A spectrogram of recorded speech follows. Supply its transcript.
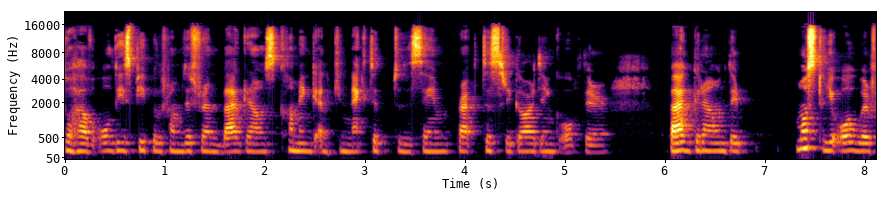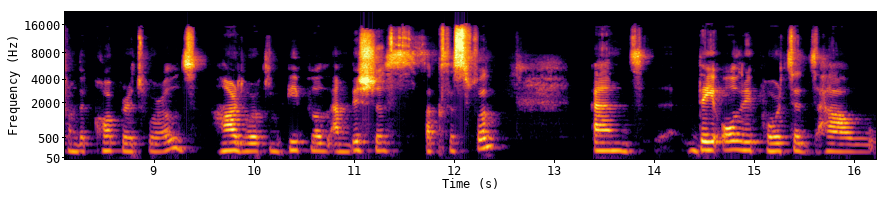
to have all these people from different backgrounds coming and connected to the same practice regarding of their background, They mostly all were from the corporate world, hardworking people, ambitious, successful. And they all reported how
